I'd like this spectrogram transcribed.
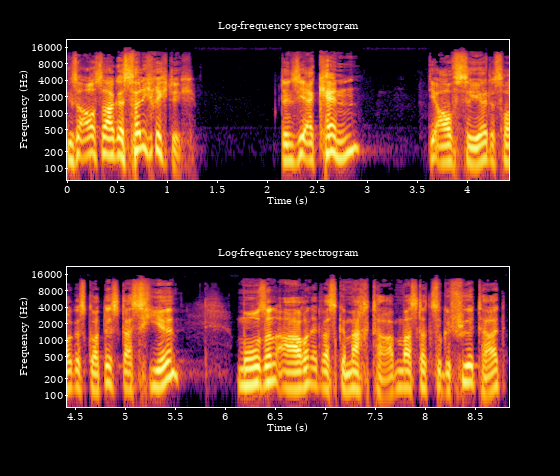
Diese Aussage ist völlig richtig, denn sie erkennen, die Aufseher des Volkes Gottes, dass hier Mose und Aaron etwas gemacht haben, was dazu geführt hat,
